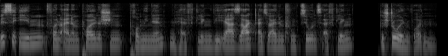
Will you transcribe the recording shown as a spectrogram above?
bis sie ihm von einem polnischen prominenten Häftling, wie er sagt, also einem Funktionshäftling, gestohlen wurden.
